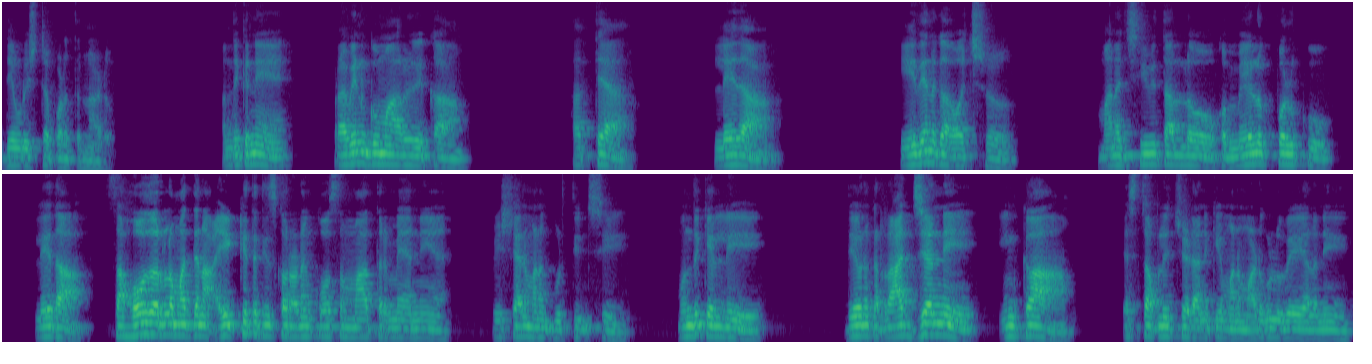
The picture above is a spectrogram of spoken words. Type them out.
దేవుడు ఇష్టపడుతున్నాడు. అందుకనే ప్రవీణ్ కుమార్ యొక్క హత్య లేదా ఏదైనా కావచ్చు, మన జీవితాల్లో ఒక మేలుకొలుపు లేదా సహోదరుల మధ్యన ఐక్యత తీసుకురావడం కోసం మాత్రమే అనే విషయాన్ని మనం గుర్తించి, ముందుకెళ్ళి దేవుని యొక్క రాజ్యాన్ని ఇంకా ఎస్టాబ్లిష్ చేయడానికి మనం అడుగులు వేయాలని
